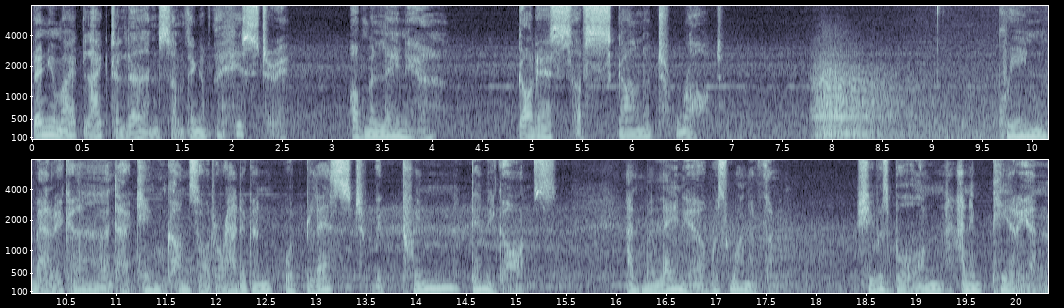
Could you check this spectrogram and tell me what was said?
Then you might like to learn something of the history of Malenia, goddess of scarlet rot. Queen Marika and her king consort Radagon were blessed with twin demigods, and Malenia was one of them. She was born an Empyrean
